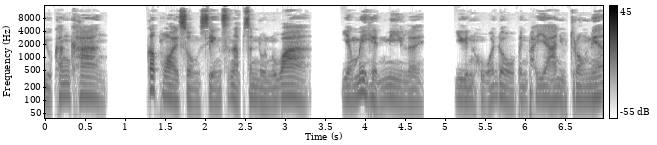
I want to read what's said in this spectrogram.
อยู่ข้างๆ ก็พลอยส่งเสียงสนับสนุนว่า ยังไม่เห็นมีเลย ยืนหัวโดเป็นพยานอยู่ตรงเนี้ย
